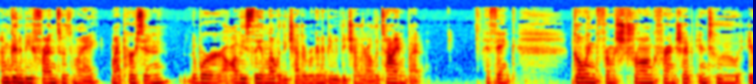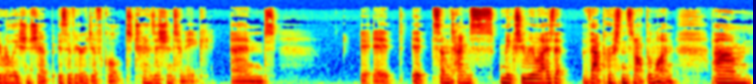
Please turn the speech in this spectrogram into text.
I'm going to be friends with my, my person. We're obviously in love with each other. We're going to be with each other all the time. But I think going from a strong friendship into a relationship is a very difficult transition to make. And it, it, it sometimes makes you realize that that person's not the one. Um,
